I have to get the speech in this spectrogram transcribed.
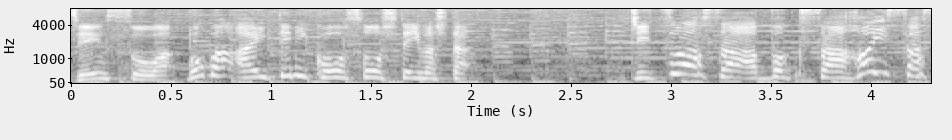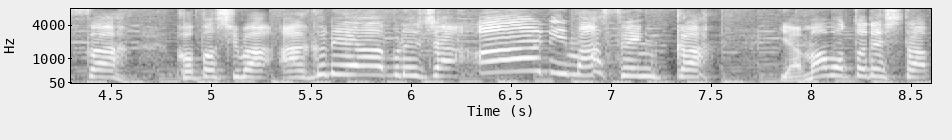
前走はボバ相手に構想していました。実はさ僕さはいさっさ今年はアグレアーブルじゃありませんか。山本でした。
